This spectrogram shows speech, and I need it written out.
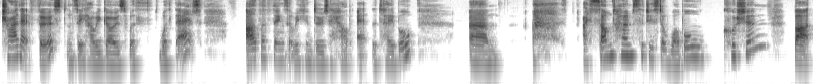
try that first and see how he goes with with that. Other things that we can do to help at the table. Um, I sometimes suggest a wobble cushion, but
